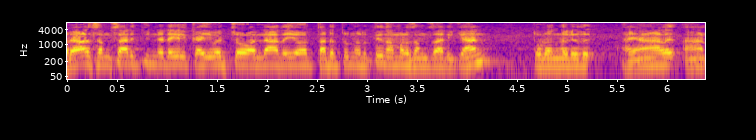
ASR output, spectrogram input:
ഒരാൾ സംസാരിച്ചതിന്റെ ഇടയിൽ കൈവച്ചോ അല്ലാതെയോ തടുത്തു നിർത്തി നമ്മൾ സംസാരിക്കാൻ തുടങ്ങരുത്. അയാൾ ആ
